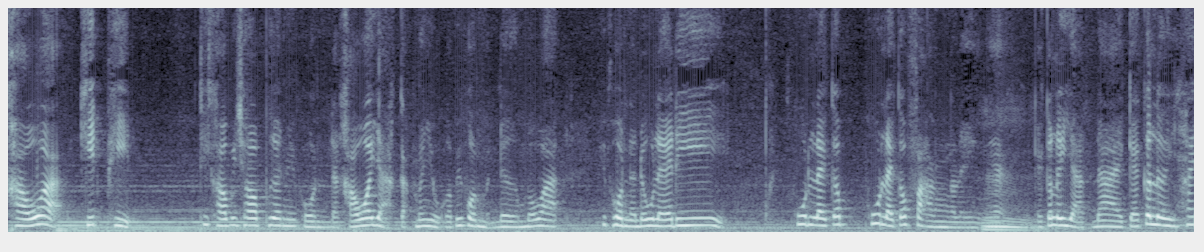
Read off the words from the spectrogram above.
เขาอะคิดผิดที่เขาไปชอบเพื่อนพี่พลแต่เขาว่าอยากกลับมาอยู่กับพี่พลเหมือนเดิมเพราะว่าพี่พลนะดูแลดี พูดอะไรก็พูดอะไรก็ฟังอะไรอย่างเงี้ยอืมแกก็เลยอยากได้ แกก็เลยให้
